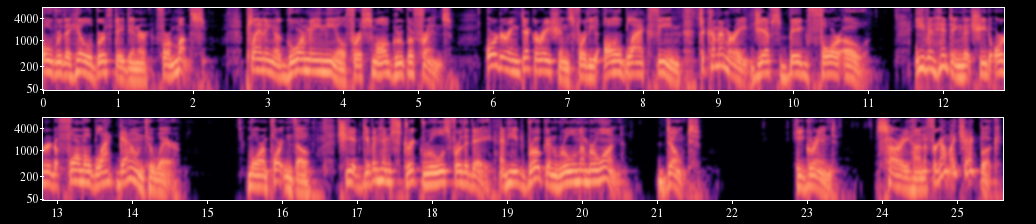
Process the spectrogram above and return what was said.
over the hill birthday dinner for months, planning a gourmet meal for a small group of friends ordering decorations for the all black theme to commemorate Jeff's big 4 0, even hinting that she'd ordered a formal black gown to wear. More important, though, she had given him strict rules for the day, and he'd broken rule number one don't. He grinned. Sorry, hon, I forgot my checkbook.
